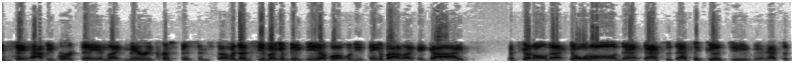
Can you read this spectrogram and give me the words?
and say happy birthday and like Merry Christmas and stuff. It doesn't seem like a big deal, but when you think about like a guy that's got all that going on, that that's a, that's a good dude, man. That's a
